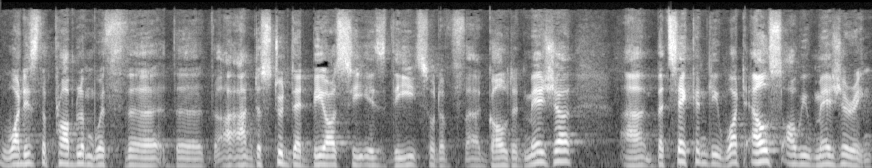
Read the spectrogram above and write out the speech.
what is the problem with the, the, the, I understood that BRC is the sort of uh, golden measure. Uh, but secondly, what else are we measuring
